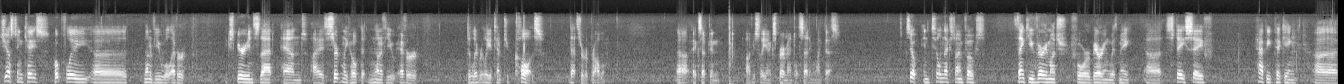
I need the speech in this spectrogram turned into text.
just in case. Hopefully, uh, none of you will ever experience that, and I certainly hope that none of you ever deliberately attempt to cause that sort of problem, uh, except in obviously an experimental setting like this. So, until next time, folks, thank you very much for bearing with me. Uh, stay safe, happy picking, uh,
